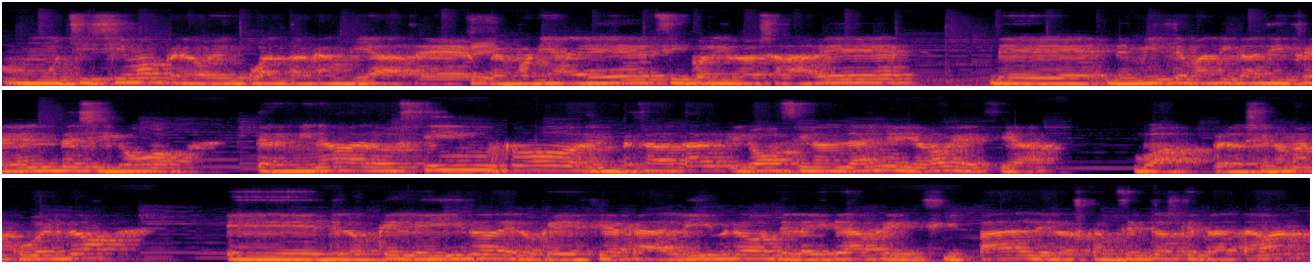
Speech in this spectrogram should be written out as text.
muchísimo, pero en cuanto a cantidad. Eh, me ponía a leer cinco libros a la vez, de, de mil temáticas diferentes y luego terminaba los cinco, empezaba tal, y luego a final de año llegaba y decía, Buah, pero si no me acuerdo eh, de lo que he leído, de lo que decía cada libro, de la idea principal, de los conceptos que trataban.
